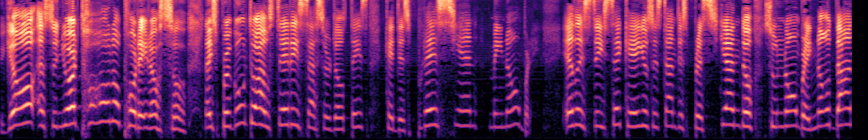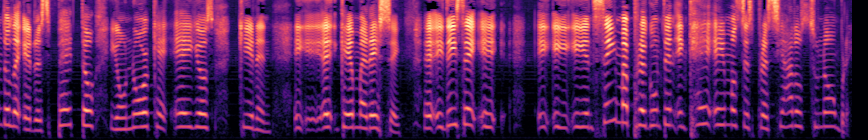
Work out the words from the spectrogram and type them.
Yo, el Señor Todopoderoso, les pregunto a ustedes, sacerdotes, que desprecian mi nombre. Él les dice que ellos están despreciando su nombre, no dándole el respeto y honor que ellos quieren, y, que merece. Y dice, y, y, encima pregunten en qué hemos despreciado su nombre.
